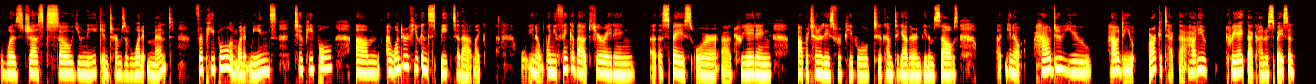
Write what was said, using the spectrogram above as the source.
was just so unique in terms of what it meant for people and what it means to people. Um, I wonder if you can speak to that. Like, you know, when you think about curating a, a space or uh, creating opportunities for people to come together and be themselves, uh, you know, how do you how do you architect that? How do you create that kind of space and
